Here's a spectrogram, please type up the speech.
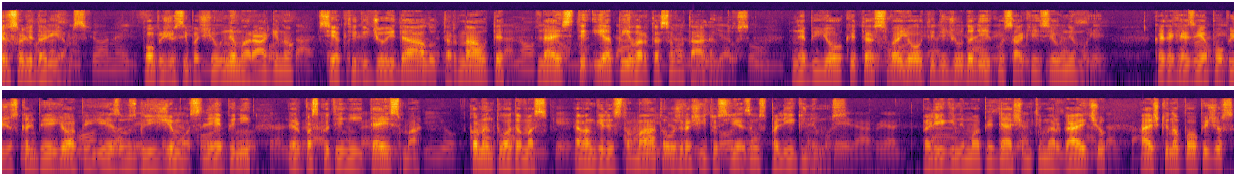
ir solidariems. Popiežius ypač jaunimą ragino siekti didžių idealų, tarnauti, leisti į apyvartą savo talentus. Nebijokite svajoti didžių dalykų, sakė jis jaunimui. Katechezėje popiežius kalbėjo apie Jėzaus grįžimo slėpinį ir paskutinį teismą, komentuodamas evangelisto Mato užrašytus Jėzaus palyginimus. Palyginimo apie dešimtį mergaičių, aiškino popiežius,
